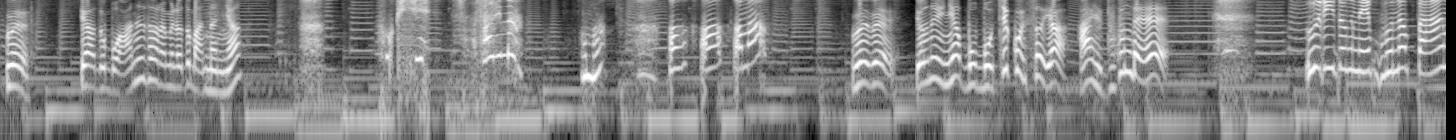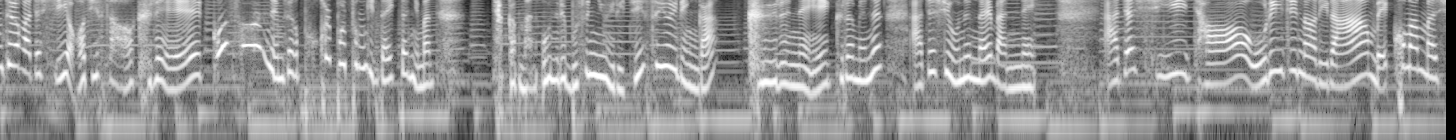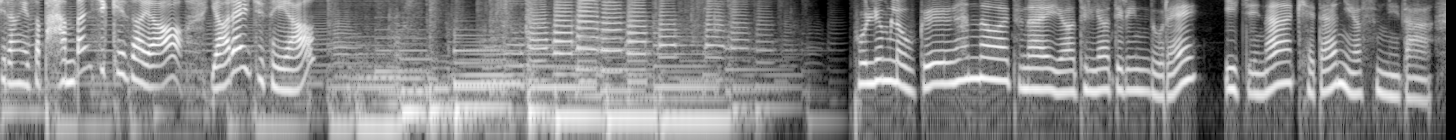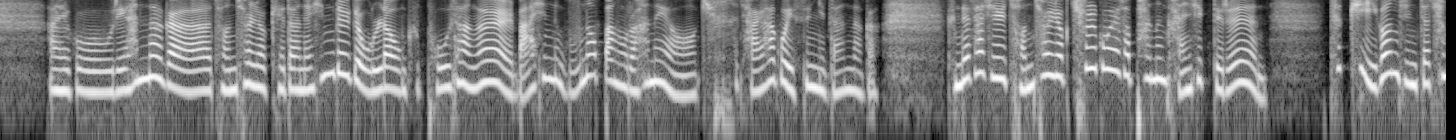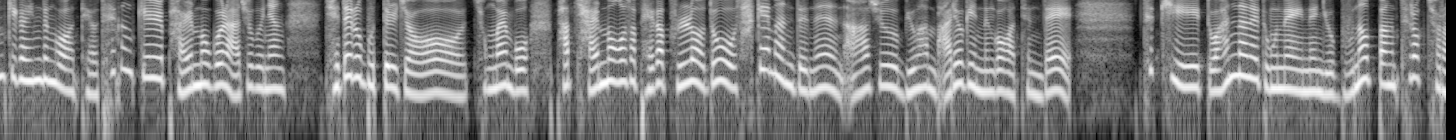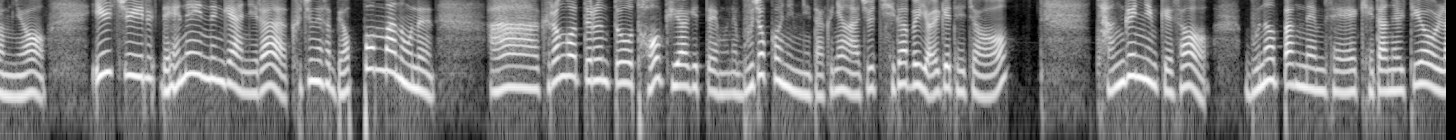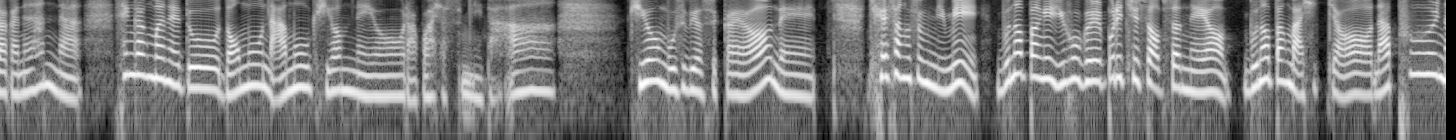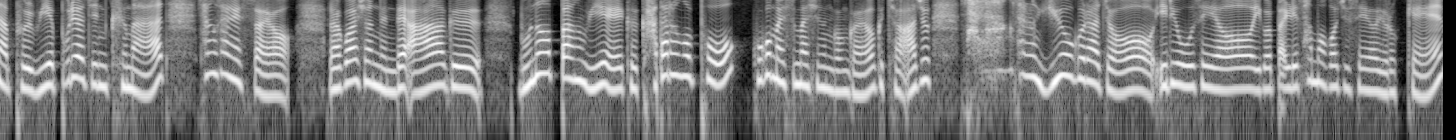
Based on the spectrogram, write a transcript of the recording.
왜? 야 너 뭐 아는 사람이라도 만났냐? 혹시 서, 설마 어머 어 어 어머 왜, 왜? 연예인이야? 뭐, 뭐 찍고 있어? 야, 아이, 누군데? 우리 동네 문어빵 트럭 아저씨 어디서 그래 고소한 냄새가 펄펄 풍긴다 했더니만 잠깐만 오늘이 무슨 요일이지 수요일인가 그러네 그러면은 아저씨 오는 날 맞네 아저씨 저 오리지널이랑 매콤한 맛이랑 해서 반반씩 해서요 열알 주세요 볼륨 로그 한나와 두나에 이어 들려드린 노래 이진아 계단이었습니다. 아이고 우리 한나가 전철역 계단을 힘들게 올라온 그 보상을 맛있는 문어빵으로 하네요. 캬, 잘하고 있습니다 한나가. 근데 사실 전철역 출구에서 파는 간식들은 특히 이건 진짜 참기가 힘든 것 같아요. 퇴근길 발목을 아주 그냥 제대로 붙들죠. 정말 뭐 밥 잘 먹어서 배가 불러도 사게 만드는 아주 묘한 마력이 있는 것 같은데 특히 또 한난의 동네에 있는 요 문어빵 트럭처럼요. 일주일 내내 있는 게 아니라 그 중에서 몇 번만 오는 아, 그런 것들은 또 더 귀하기 때문에 무조건입니다. 그냥 아주 지갑을 열게 되죠. 장근님께서 문어빵 냄새에 계단을 뛰어 올라가는 한나. 생각만 해도 너무 나무 귀엽네요. 라고 하셨습니다. 아, 귀여운 모습이었을까요? 네. 최상숙 님이 문어빵의 유혹을 뿌리칠 수 없었네요. 문어빵 맛있죠? 나풀나풀 위에 뿌려진 그 맛 상상했어요. 라고 하셨는데, 아, 그 문어빵 위에 그 가다랑어 포? 그거 말씀하시는 건가요? 그쵸? 아주 살랑살랑 유혹을 하죠. 이리 오세요. 이걸 빨리 사 먹어주세요. 이렇게.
